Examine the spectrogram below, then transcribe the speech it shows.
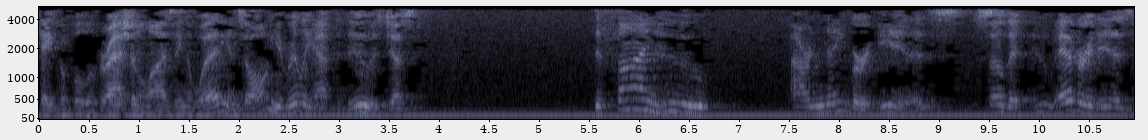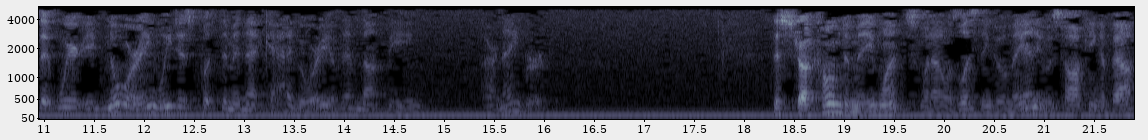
capable of rationalizing away, and so all you really have to do is just define who our neighbor is so that whoever it is that we're ignoring, we just put them in that category of them not being our neighbor. This struck home to me once when I was listening to a man who was talking about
